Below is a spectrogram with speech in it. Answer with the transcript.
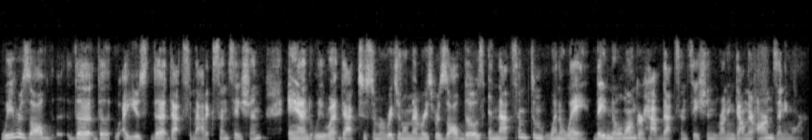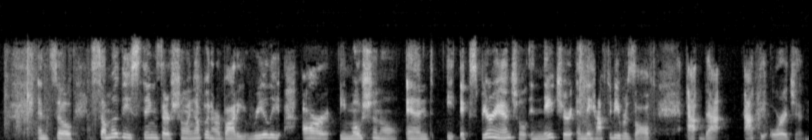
We resolved the the i used the that somatic sensation and we went back to some original memories resolved those and that symptom went away. They no longer have that sensation running down their arms anymore. And so some of these things that are showing up in our body really are emotional and experiential in nature and they have to be resolved at that at the origin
